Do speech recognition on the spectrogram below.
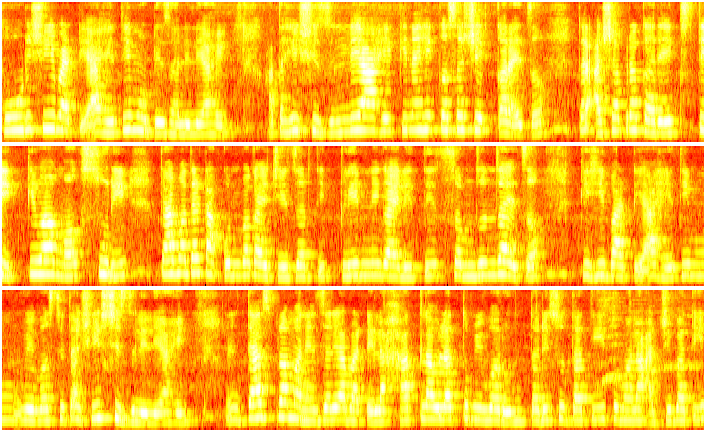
थोडीशी ही बाटी आहे ती मोठी झालेली आहे. आता ही शिजलेली आहे की नाही हे कसं चेक करायचं? तर अशा प्रकारे एक स्टिक किंवा मग सुरी त्यामध्ये टाकून बघायची. जर ती क्लीन निघाली ती समजून जायचं की ही बाटी आहे ती व्यवस्थित अशी शिजलेली आहे. आणि त्याचप्रमाणे जर या बाटीला हात लावलात तुम्ही वरून तरीसुद्धा ती तुम्हाला अजिबाती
